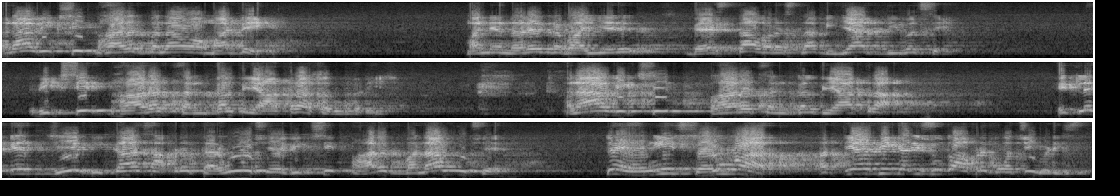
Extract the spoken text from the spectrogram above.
અને આ વિકસિત ભારત બનાવવા માટે માન્ય નરેન્દ્રભાઈએ બેસતા વર્ષના બીજા જ દિવસે વિકસિત ભારત સંકલ્પ યાત્રા શરૂ કરી છે. અને આ વિકસિત ભારત સંકલ્પ યાત્રા એટલે કે જે વિકાસ આપણે કરવો છે, વિકસિત ભારત બનાવવું છે, તો એની શરૂઆત અત્યારથી કરીશું તો આપણે પહોંચી વળીશું.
